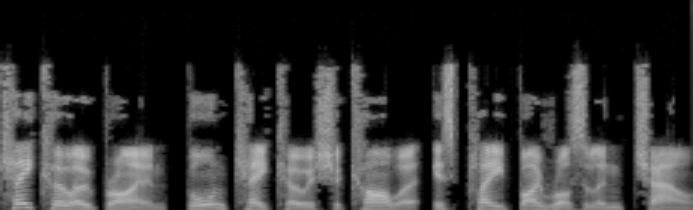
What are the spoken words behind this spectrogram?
Keiko O'Brien, born Keiko Ishikawa, is played by Rosalind Chao.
